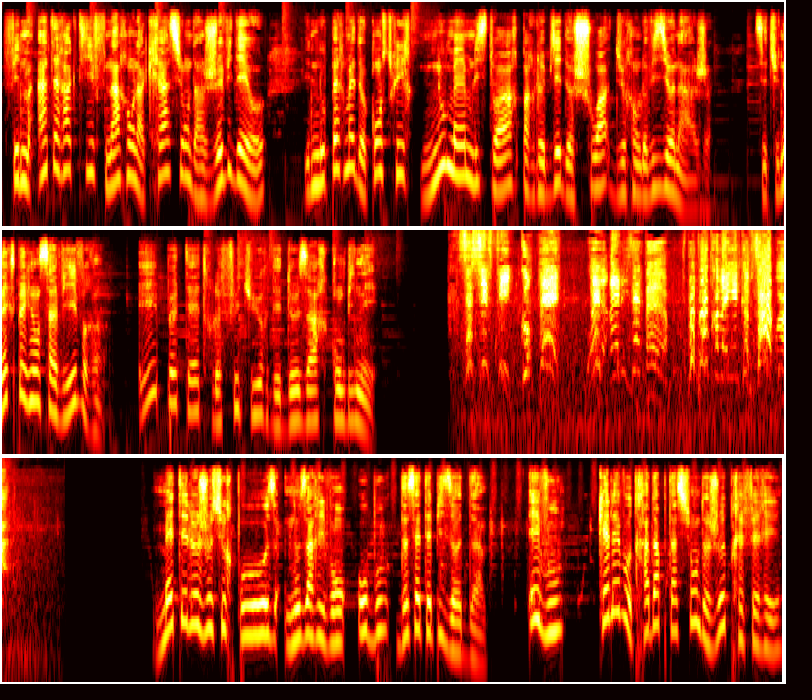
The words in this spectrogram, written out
Film interactif narrant la création d'un jeu vidéo, il nous permet de construire nous-mêmes l'histoire par le biais de choix durant le visionnage. C'est une expérience à vivre et peut-être le futur des deux arts combinés. Ça suffit, coupez Où est le réalisateur? Je peux pas travailler comme ça, moi Mettez le jeu sur pause, nous arrivons au bout de cet épisode. Et vous, quelle est votre adaptation de jeu préférée?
